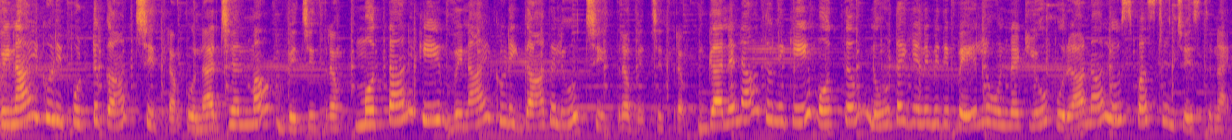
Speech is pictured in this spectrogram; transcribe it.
వినాయకుడి పుట్టుక చిత్రం. పునర్జన్మ విచిత్రం. మొత్తానికి వినాయకుడి గాథలు చిత్ర విచిత్రం. గణనాథునికి మొత్తం నూట ఎనిమిది పేర్లు ఉన్నట్లు పురాణాలు స్పష్టం చేస్తున్నాయి.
